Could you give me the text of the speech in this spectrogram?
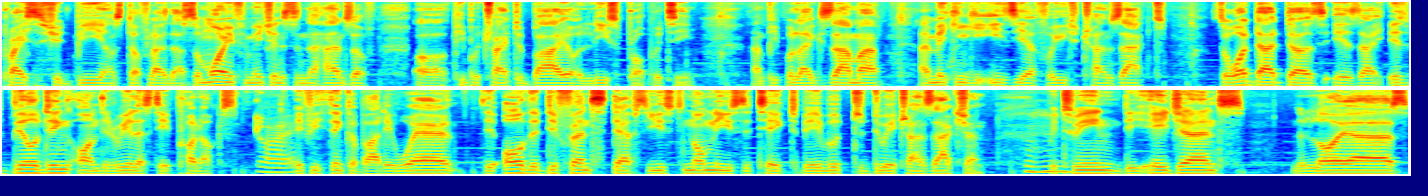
prices should be and stuff like that. So more information is in the hands of uh, people trying to buy or lease property, and people like Zama are making it easier for you to transact. So what that does is that it's building on the real estate products. Right. If you think about it, where the, all the different steps you used to normally used to take to be able to do a transaction mm-hmm. between the agents, the lawyers,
